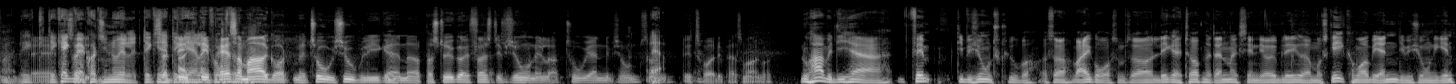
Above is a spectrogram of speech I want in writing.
Nej, det, det kan ikke så være kontinuerligt. Det, kan, så det, det, det, det passer meget godt med to i Superligaen og et par stykker i første division, eller to i anden division. Så ja. det tror jeg, det passer meget godt. Nu har vi de her fem divisionsklubber, og så Vejgaard, som så ligger i toppen af Danmark i øjeblikket, og måske kommer op i anden division igen.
